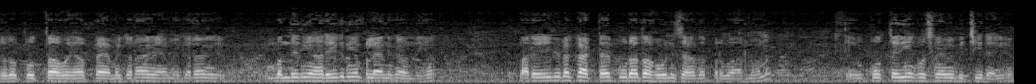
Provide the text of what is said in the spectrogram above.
ਜਦੋਂ ਪੋਤਾ ਹੋਇਆ, ਆਪਾਂ ਐਵੇਂ ਕਰਾਂਗੇ ਐਵੇਂ ਕਰਾਂਗੇ। ਬੰਦੇ ਦੀਆਂ ਹਰੇਕ ਦੀਆਂ ਪਲੈਨਿੰਗਾਂ ਹੁੰਦੀਆਂ। ਪਰ ਇਹ ਜਿਹੜਾ ਘੱਟ ਹੈ, ਪੂਰਾ ਤਾਂ ਹੋ ਨਹੀਂ ਸਕਦਾ ਪਰਿਵਾਰ ਨੂੰ ਨਾ ਤੇ ਉਹ ਪੋਤੇ ਦੀਆਂ ਖੁਸ਼ੀਆਂ ਵੀ ਵਿੱਚ ਹੀ ਰਹਿ ਗਈਆਂ।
